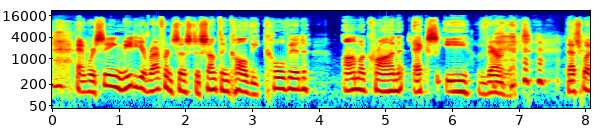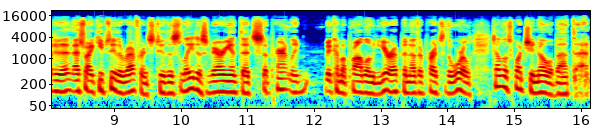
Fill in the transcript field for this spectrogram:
And we're seeing media references to something called the COVID Omicron XE variant. that's what it, that's why I keep seeing the reference to this latest variant that's apparently become a problem in Europe and other parts of the world. Tell us what you know about that.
